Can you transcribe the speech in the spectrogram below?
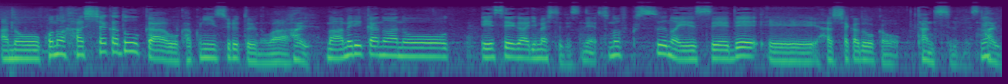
あのこの発射かどうかを確認するというのは、はい、まあ、アメリカのあの衛星がありましてですねその複数の衛星で、えー、発射かどうかを探知するんですね、はい、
